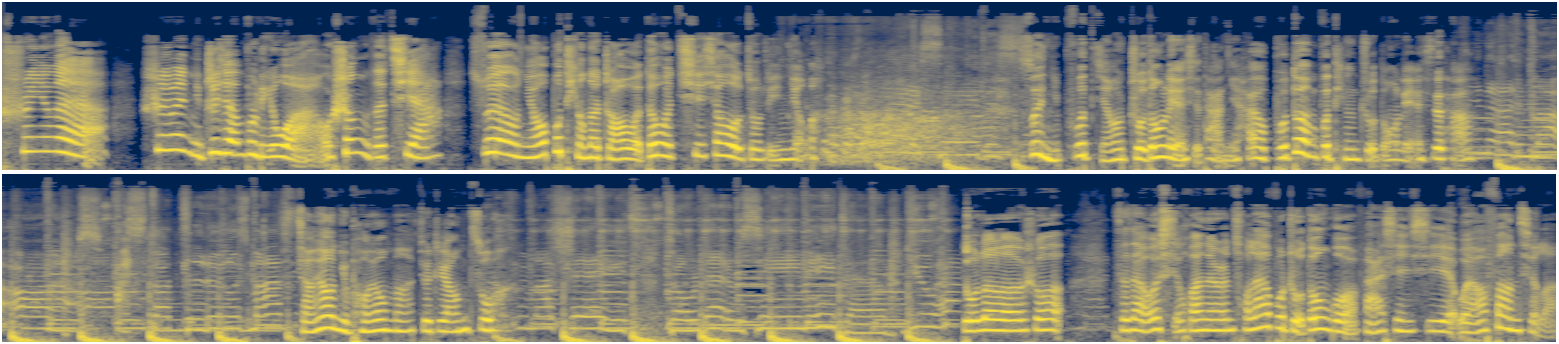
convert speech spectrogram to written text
是因为是因为你之前不理我啊，我生你的气啊，所以你要不停的找我，等我气消了就理你了。所以你不仅要主动联系他，你还要不断不停主动联系他。想要女朋友吗？就这样做。独乐乐说：“仔仔，我喜欢的人从来不主动给我发信息，我要放弃了，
